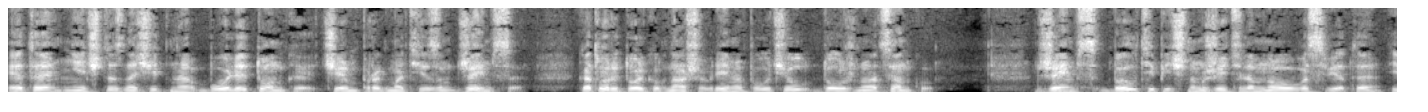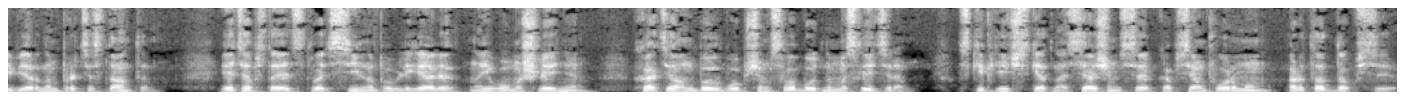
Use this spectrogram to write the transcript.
это нечто значительно более тонкое, чем прагматизм Джеймса, который только в наше время получил должную оценку. Джеймс был типичным жителем Нового Света и верным протестантом. Эти обстоятельства сильно повлияли на его мышление, хотя он был в общем свободным мыслителем, скептически относящимся ко всем формам ортодоксии.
